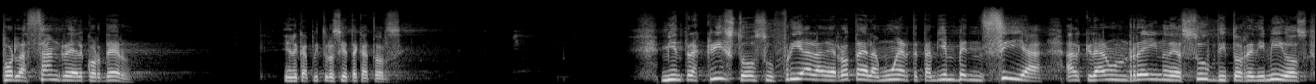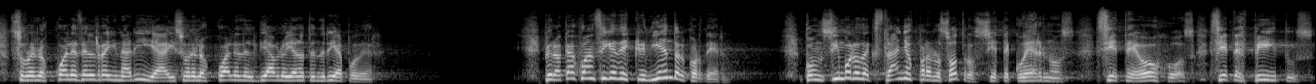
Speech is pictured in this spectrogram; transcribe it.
por la sangre del Cordero. En el capítulo 7:14. Mientras Cristo sufría la derrota de la muerte, también vencía al crear un reino de súbditos redimidos sobre los cuales Él reinaría y sobre los cuales el diablo ya no tendría poder. Pero acá Juan sigue describiendo al Cordero, con símbolos extraños para nosotros, siete cuernos, siete ojos, siete espíritus.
